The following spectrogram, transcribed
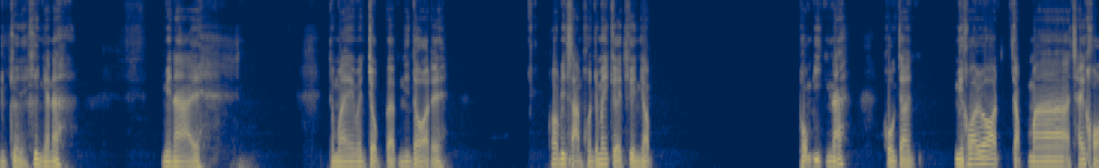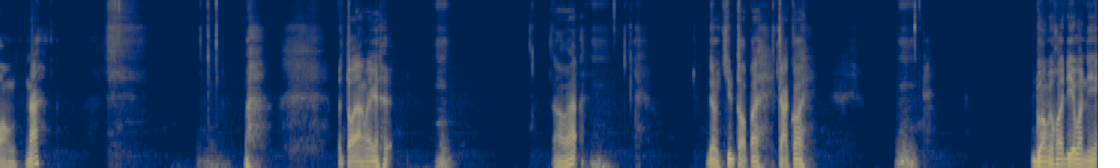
มันเกิดอะไรขึ้นกันนะไม่น่าเลยทำไมมันจบแบบนี้ตลอดเลยรอบที่สามคนจะไม่เกิดขึ้นกับ ผมอีกนะ คงจะมีคำว่ารอดกลับมาใช้ของนะ มาต่ออย่างไรกันเถอะ เอาละเดี๋ยวคลิปต่อไป กาก้อย ดวงไม่ค่อยดีวันนี้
